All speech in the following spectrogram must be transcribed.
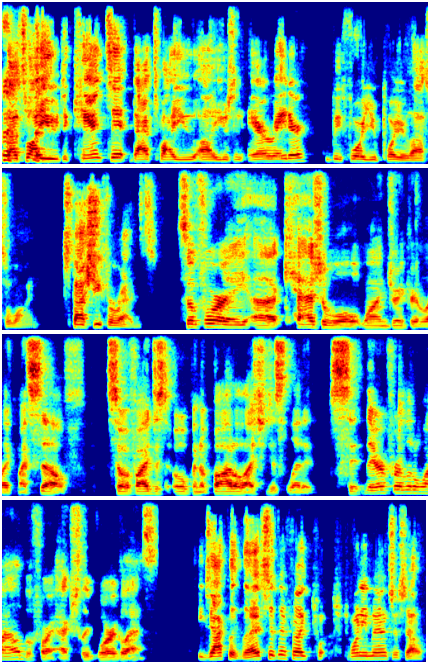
that's why you decant it. That's why you uh, use an aerator before you pour your glass of wine, especially for reds. so for a uh, casual wine drinker like myself, so if I just open a bottle, I should just let it sit there for a little while before I actually pour a glass. Exactly. Let it sit there for like tw- 20 minutes or so.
